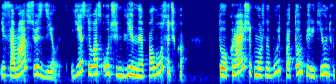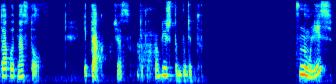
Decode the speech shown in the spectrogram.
и сама все сделает. Если у вас очень длинная полосочка, то краешек можно будет потом перекинуть вот так вот на стол. Итак, сейчас где-то поближе-то будет. Коснулись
